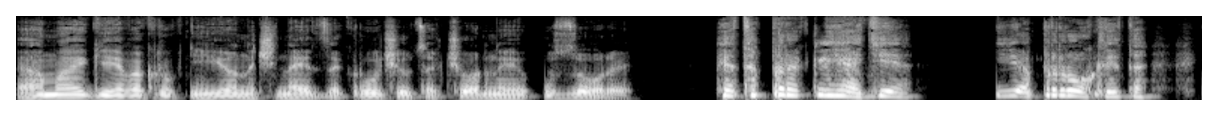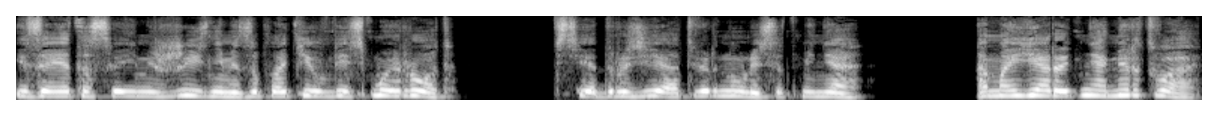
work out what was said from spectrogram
А магия вокруг нее начинает закручиваться в черные узоры. «Это проклятие! Я проклята, и за это своими жизнями заплатил весь мой род. Все друзья отвернулись от меня, а моя родня мертва.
